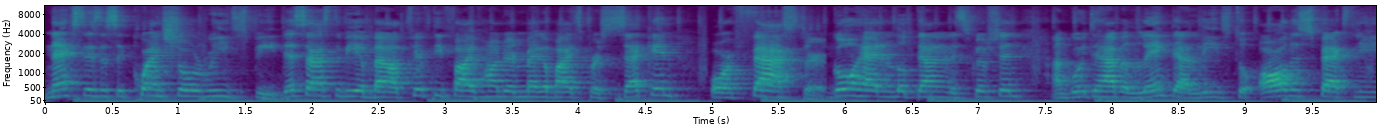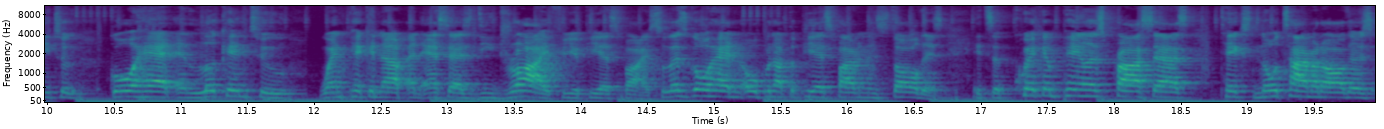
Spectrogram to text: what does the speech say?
Next is the sequential read speed. This has to be about 5500 megabytes per second or faster. Go ahead and look down in the description. I'm going to have a link that leads to all the specs that you need to go ahead and look into when picking up an SSD drive for your PS5. So let's go ahead and open up the PS5 and install this. It's a quick and painless process, takes no time at all. There's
